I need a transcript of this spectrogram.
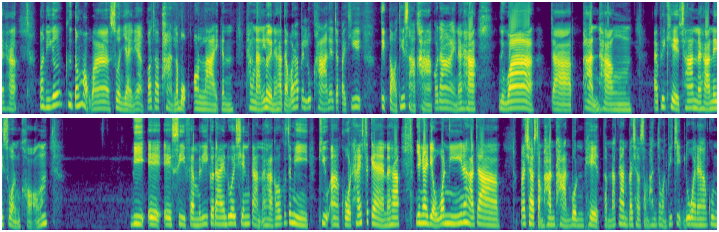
นะคะ ตอนนี้ก็คือต้องบอกว่าส่วนใหญ่เนี่ยก็จะผ่านระบบออนไลน์กันทางนั้นเลยนะคะ แต่ว่าถ้าเป็นลูกค้าเนี่ยจะไปที่ติดต่อที่สาขาก็ได้นะคะ หรือว่าจะผ่านทางแอปพลิเคชันนะคะ ในส่วนของ BAAC Family ก็ได้ด้วยเช่นกันนะคะเขาก็จะมี QR code ให้สแกนนะคะยังไงเดี๋ยววันนี้นะคะจะประชาสัมพันธ์ผ่านบนเพจสำนักงานประชาสัมพันธ์จังหวัดพิจิตรด้วยนะคะคุณ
